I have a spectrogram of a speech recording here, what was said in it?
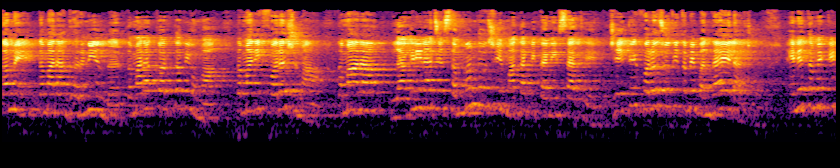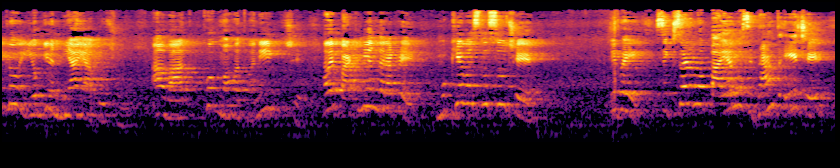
તમે તમારા ઘરની અંદર, તમારા કર્તવ્યોમાં, તમારી ફરજમાં, તમારા લાગણીના જે સંબંધો છે માતા પિતાની સાથે, જે કંઈ ફરજોથી તમે બંધાયેલા છો, એને તમે કેટલો યોગ્ય ન્યાય આપો છો? આ વાત ખૂબ મહત્વની છે. હવે પાઠની અંદર આપણે મુખ્ય વસ્તુ શું છે? કે ભાઈ, શિક્ષણનો પાયાનો સિદ્ધાંત એ છે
